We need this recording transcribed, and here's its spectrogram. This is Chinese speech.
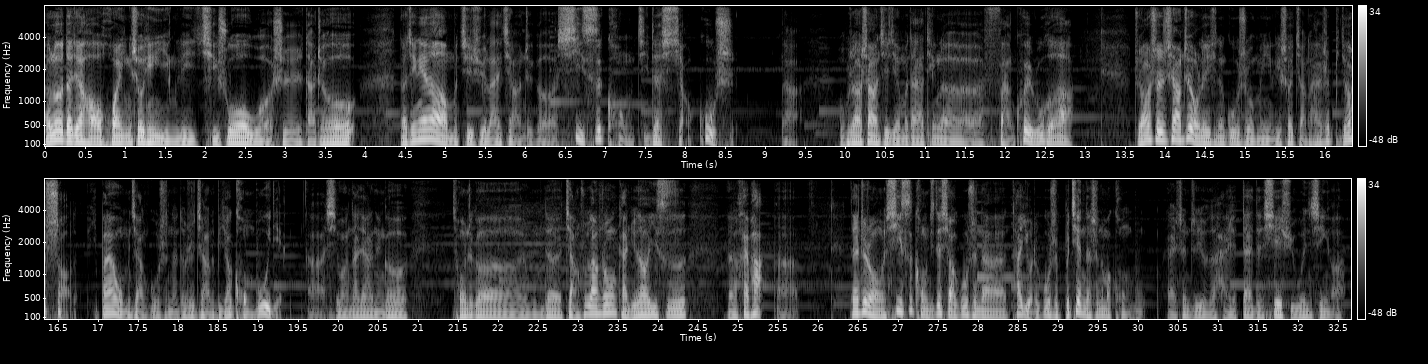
Hello，大家好，欢迎收听《引力奇说》，我是大周。那今天呢，我们继续来讲这个细思恐极的小故事啊。我不知道上期节目大家听了反馈如何啊？主要是像这种类型的故事，我们引力社讲的还是比较少的。一般我们讲故事呢，都是讲的比较恐怖一点啊，希望大家能够从这个我们的讲述当中感觉到一丝呃害怕啊。但这种细思恐极的小故事呢，它有的故事不见得是那么恐怖，哎，甚至有的还带着些许温馨啊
